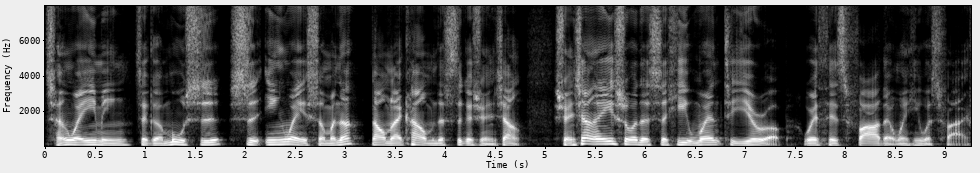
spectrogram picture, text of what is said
成为一名这个牧师是因为什么呢？那我们来看我们的四个选项。选项 A 说的是 He went to Europe with his father when he was five。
